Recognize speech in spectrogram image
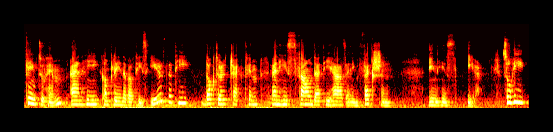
came to him and he complained about his ears that he doctor checked him and he found that he has an infection in his ear. So he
